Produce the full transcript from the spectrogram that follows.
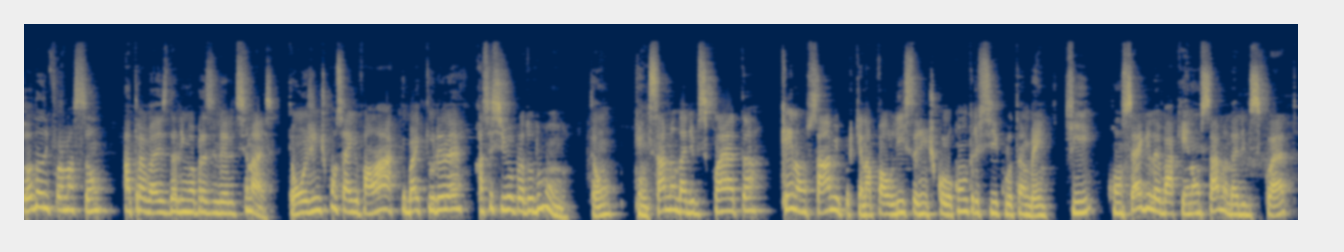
toda a informação através da língua brasileira de sinais. Então, hoje a gente consegue falar que o bike tour é acessível para todo mundo. Então, quem sabe andar de bicicleta, quem não sabe, porque na Paulista a gente colocou um triciclo também que consegue levar quem não sabe andar de bicicleta,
